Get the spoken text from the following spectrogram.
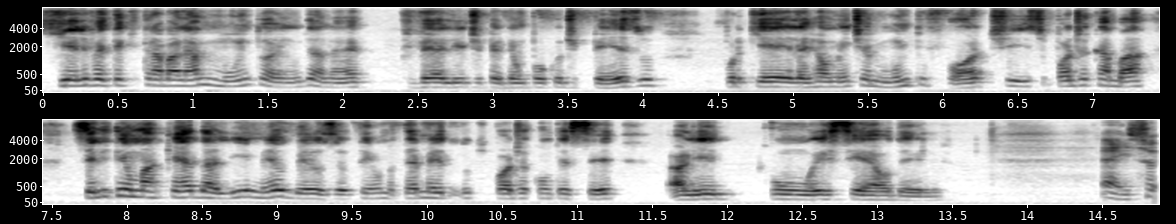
que ele vai ter que trabalhar muito ainda, né? Ver ali de perder um pouco de peso, porque ele realmente é muito forte e isso pode acabar. Se ele tem uma queda ali, meu Deus, eu tenho até medo do que pode acontecer ali com o ACL dele. É, isso,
